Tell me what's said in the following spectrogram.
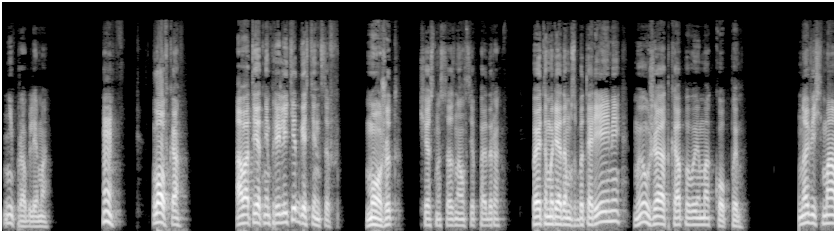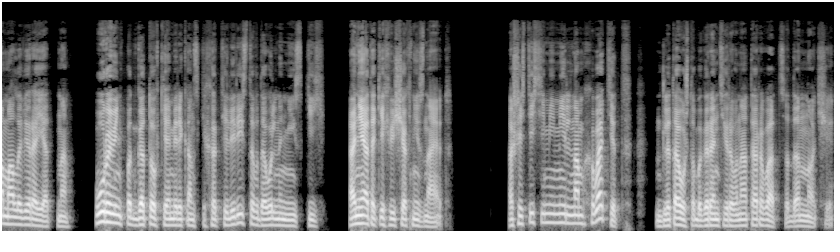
не проблема. Хм, ловко. А в ответ не прилетит гостинцев? Может честно сознался Педро. Поэтому рядом с батареями мы уже откапываем окопы. Но весьма маловероятно. Уровень подготовки американских артиллеристов довольно низкий. Они о таких вещах не знают. А 6-7 миль нам хватит для того, чтобы гарантированно оторваться до ночи.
